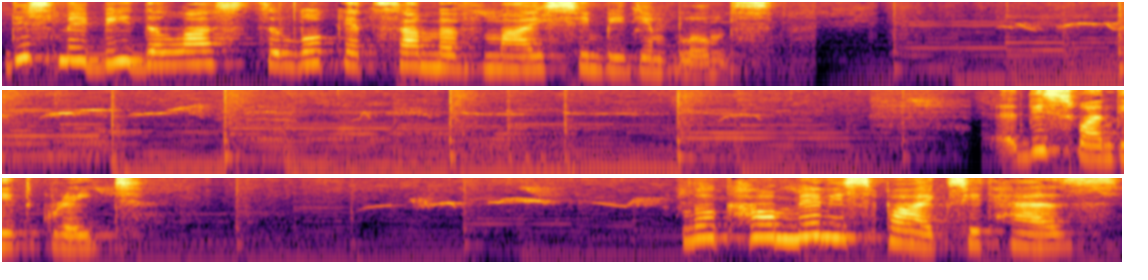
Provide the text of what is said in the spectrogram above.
This may be the last look at some of my cymbidium blooms. Uh, this one did great. Look how many spikes it has.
